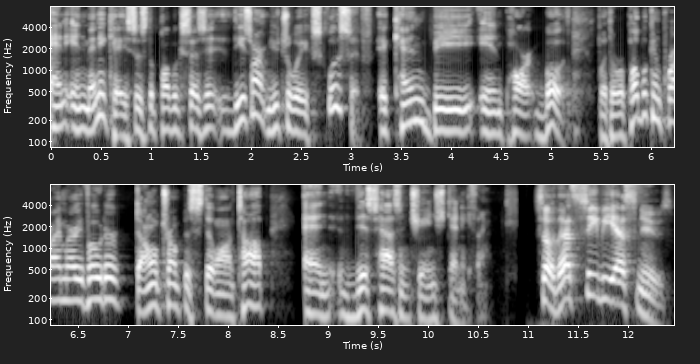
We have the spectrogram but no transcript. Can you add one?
And in many cases, the public says it, these aren't mutually exclusive. It can be in part both. But the Republican primary voter, Donald Trump is still on top, and this hasn't changed anything. So that's CBS News.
